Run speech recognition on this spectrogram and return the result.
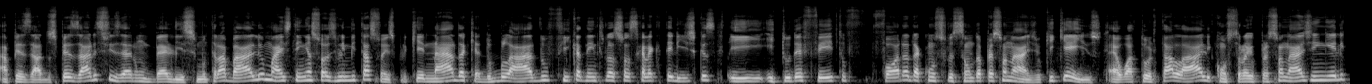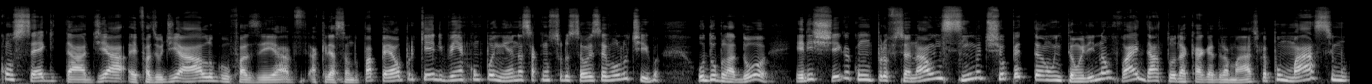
apesar dos pesares, fizeram um belíssimo trabalho, mas tem as suas limitações, porque nada que é dublado fica dentro das suas características e, e tudo é feito fora da construção da personagem. O que, que é isso? É o ator tá lá, ele constrói o personagem e ele consegue dar é, fazer o diálogo, fazer a, a criação do papel, porque ele vem acompanhando essa construção, essa evolutiva. O dublador, ele chega como um profissional em cima de chupetão, então ele não vai dar toda a carga dramática, por máximo,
